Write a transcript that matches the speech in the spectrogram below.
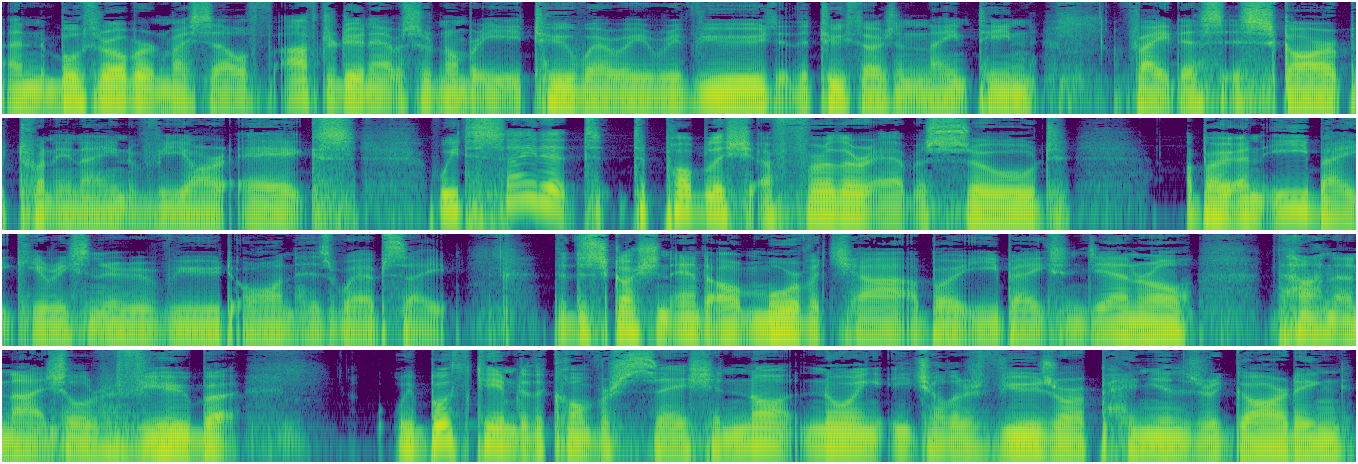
and both Robert and myself, after doing episode number 82, where we reviewed the 2019 Vitus Scarp 29 VRX, we decided to publish a further episode about an e bike he recently reviewed on his website. The discussion ended up more of a chat about e bikes in general than an actual review, but we both came to the conversation not knowing each other's views or opinions regarding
